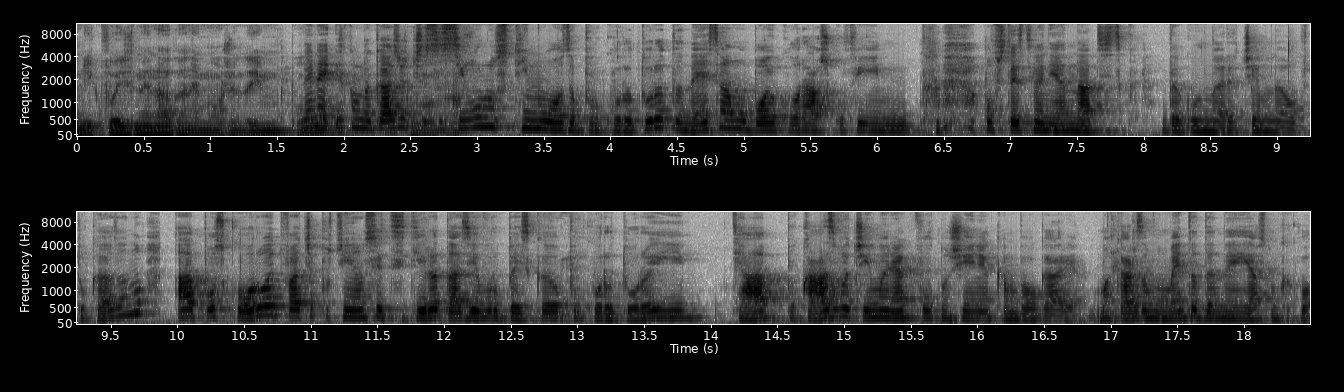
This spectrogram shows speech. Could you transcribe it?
Никаква изненада не може да има по Не, не, искам да кажа, че със сигурност стимула за прокуратурата не е само Бойко Рашков и обществения натиск да го наречем наобщо казано, а по-скоро е това, че постоянно се цитира тази Европейска прокуратура и тя показва, че има някакво отношение към България, макар за момента да не е ясно какво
